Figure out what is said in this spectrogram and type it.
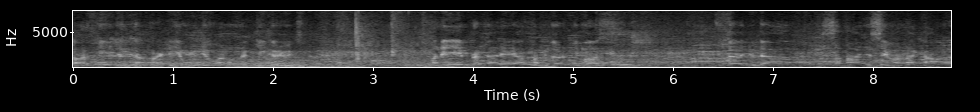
ભારતીય જનતા પાર્ટીએ ઉજવવાનું નક્કી કર્યું છે. અને એ પ્રકારે આ પંદર દિવસ જુદા જુદા સમાજ સેવાના કામો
